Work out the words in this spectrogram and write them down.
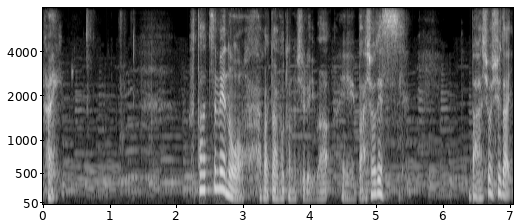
はい。2つ目のアバターフォトの種類は、えー、場所です。場所主題。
